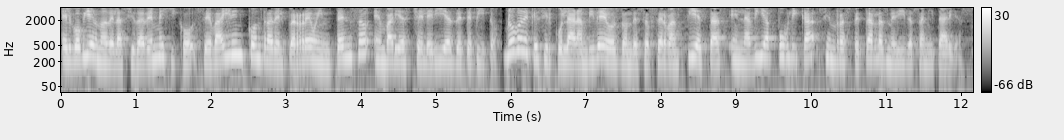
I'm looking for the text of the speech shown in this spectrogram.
El gobierno de la Ciudad de México se va a ir en contra del perreo intenso en varias chelerías de Tepito, luego de que circularan videos donde se observan fiestas en la vía pública sin respetar las medidas sanitarias.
